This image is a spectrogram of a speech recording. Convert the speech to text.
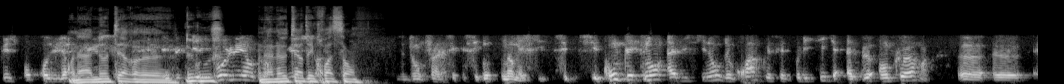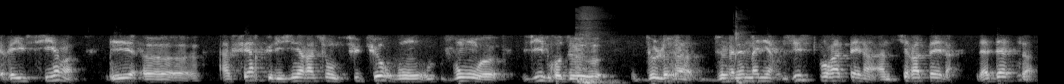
plus pour produire. On a un notaire euh, de gauche. on a un notaire décroissant. Donc, enfin, c'est- c'est- non, mais c'est complètement hallucinant de croire que cette politique, elle peut encore euh, euh, réussir et euh, à faire que les générations futures vont, vont euh, vivre de, de, la, de la même manière. Juste pour rappel, un petit rappel, la date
